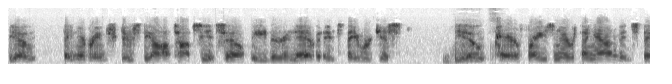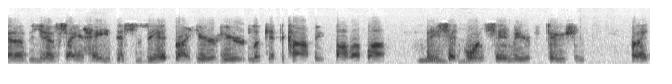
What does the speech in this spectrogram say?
you know, they never introduced the autopsy itself either in the evidence. They were just, you know, paraphrasing everything out of it instead of, you know, saying, hey, this is it right here, here, look at the copy, blah, blah, blah. But he said one centimeter contusion. But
